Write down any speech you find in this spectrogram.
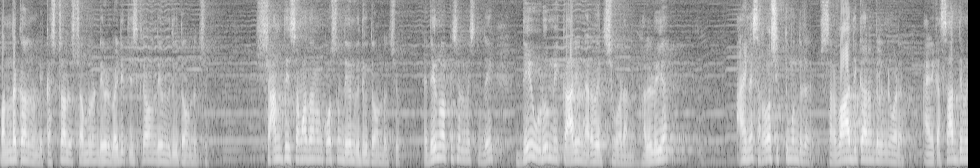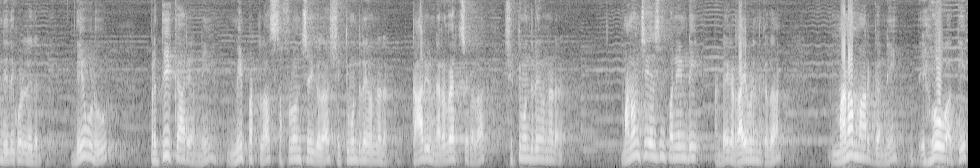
బంధకాల నుండి కష్టాలు శ్రమల నుండి దేవుడు బయటికి తీసుకురావాలని దేవుని వెతుకుతూ ఉండొచ్చు. శాంతి సమాధానం కోసం దేవుని వెతుకుతూ ఉండొచ్చు. దేవుని వాక్యం సెలవిస్తుంది? దేవుడు మీ కార్యం నెరవేర్చేవాడని. హల్లెలూయా. ఆయన సర్వశక్తిమంతుడని సర్వాధికారం కలిగిన వాడని ఆయనకు అసాధ్యమైనది ఏది కూడా లేదని. దేవుడు ప్రతి కార్యాన్ని మీ పట్ల సఫలం చేయగల శక్తిమంతుడై ఉన్నాడని కార్యం నెరవేర్చగల శక్తిమంతుడై ఉన్నాడని మనం చేయాల్సిన పని ఏంటి? అంటే ఇక్కడ రాయబడింది కదా మన మార్గాన్ని ఎహోవాకి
